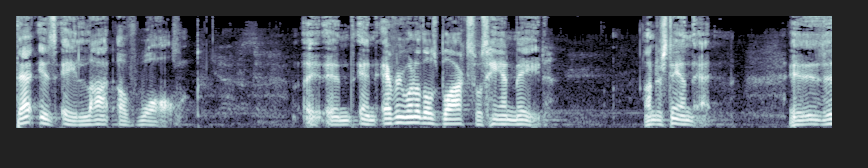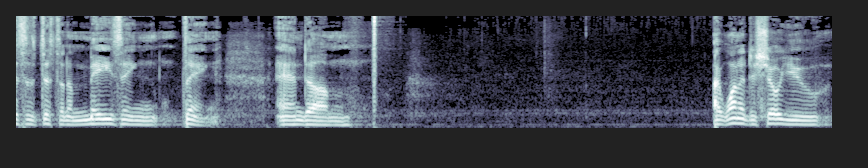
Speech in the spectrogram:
That is a lot of wall. And, and every one of those blocks was handmade. Understand that. It, this is just an amazing thing. And um, I wanted to show you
